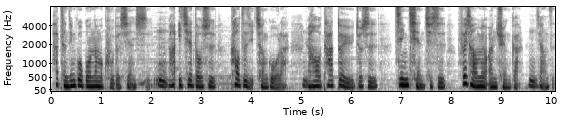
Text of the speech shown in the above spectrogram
他曾经过过那么苦的现实，嗯，然后一切都是靠自己撑过来，嗯，然后他对于就是金钱其实非常没有安全感，嗯，这样子，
